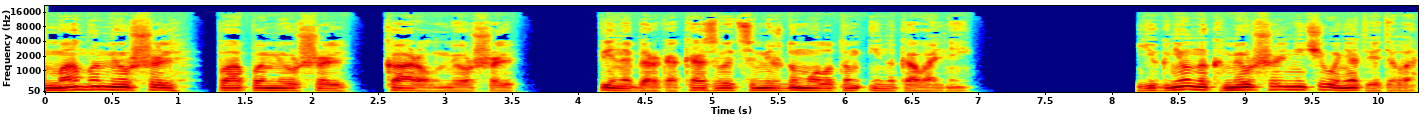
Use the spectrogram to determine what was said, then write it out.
Мама Мюршель, папа Мюршель, Карл Мюршель. Пинеберг оказывается между молотом и наковальней. Ягненок Мюршель ничего не ответила.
